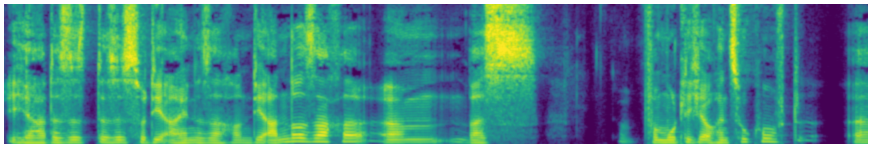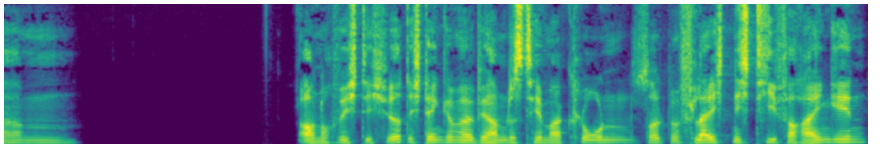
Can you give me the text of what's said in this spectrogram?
ja, das ist, das ist so die eine Sache. Und die andere Sache, ähm, was vermutlich auch in Zukunft ähm, auch noch wichtig wird. Ich denke mal, wir haben das Thema Klonen, sollten wir vielleicht nicht tiefer reingehen.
